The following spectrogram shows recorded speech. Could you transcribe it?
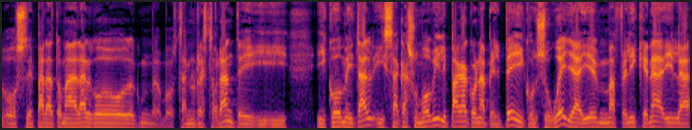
o se para a tomar algo, o está en un restaurante y, y- y come y tal, y saca su móvil y paga con Apple Pay, con su huella, y es más feliz que nada. Y la,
